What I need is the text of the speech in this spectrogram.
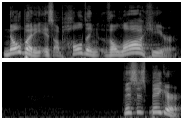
Nobody is upholding the law here. This is bigger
